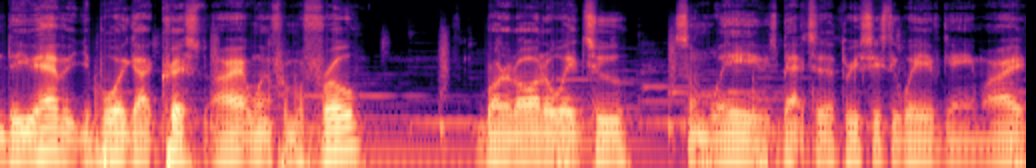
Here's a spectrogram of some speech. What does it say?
and there you have it. Your boy got crisp. All right, went from a fro, brought it all the way to some waves, back to the 360 wave game. All right.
